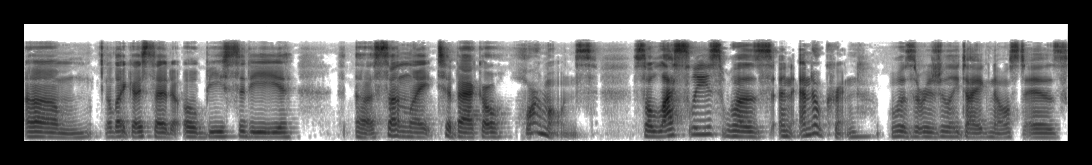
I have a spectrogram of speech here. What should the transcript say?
um, like I said, obesity, uh, sunlight, tobacco, hormones. So Leslie's was an endocrine, was originally diagnosed as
